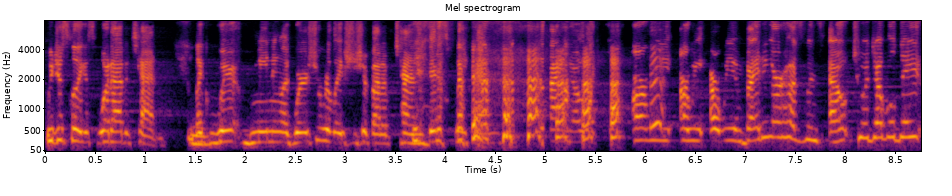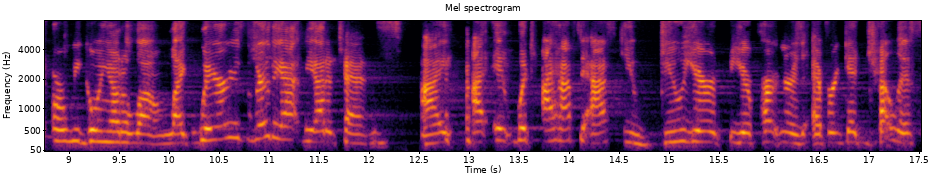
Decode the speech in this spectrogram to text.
we just like, it's what out of 10? Mm-hmm. Like where meaning like where's your relationship out of 10 this weekend? I know like are we are we are we inviting our husbands out to a double date or are we going out alone? Like where is where are they at in the out of tens? I, I, it, which I have to ask you: Do your your partners ever get jealous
